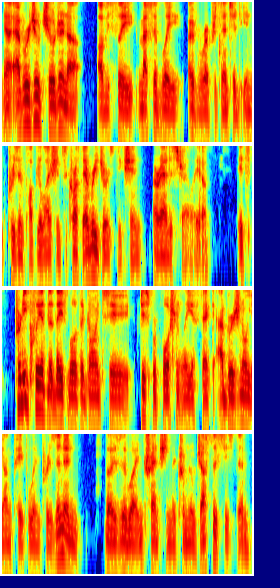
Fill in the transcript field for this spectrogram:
Now, Aboriginal children are obviously massively overrepresented in prison populations across every jurisdiction around Australia it's pretty clear that these laws are going to disproportionately affect Aboriginal young people in prison and those who are entrenched in the criminal justice system.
